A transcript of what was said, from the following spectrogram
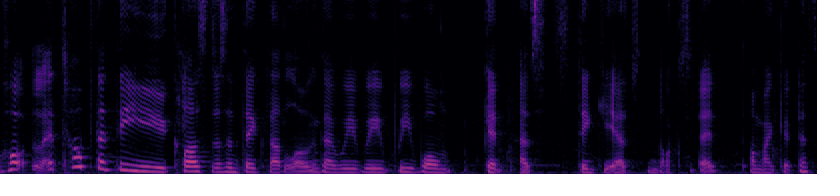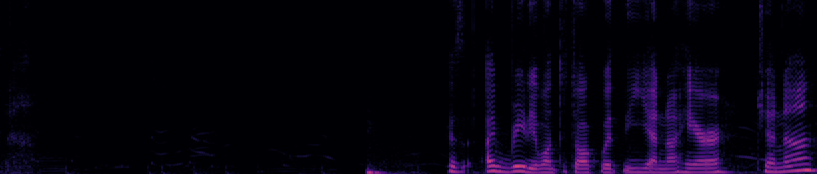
ho let's hope that the class doesn't take that long. That we, we, we won't get as stinky as Nox did. Oh my goodness. Because I really want to talk with Jenna here. Jenna?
